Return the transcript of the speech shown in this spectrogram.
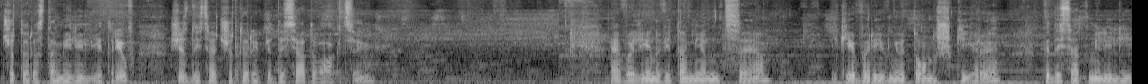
400 мл, 64,50 в акції. Евелін вітамін С, який вирівнює тон шкіри 50 мл,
